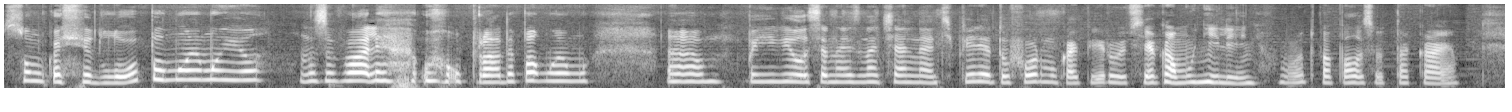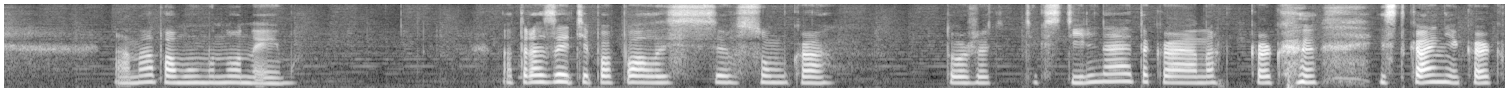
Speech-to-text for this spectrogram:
Сумка-седло, по-моему, ее называли. У, Прада, по-моему, появилась она изначально, а теперь эту форму копируют все, кому не лень. Вот попалась вот такая. Она, по-моему, нонейм. От Розетти попалась сумка тоже текстильная такая, она как из ткани, как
